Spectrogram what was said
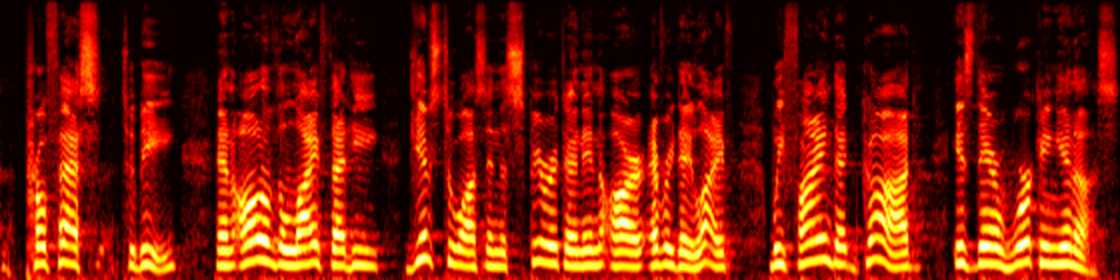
professed to be, and all of the life that he gives to us in the spirit and in our everyday life, we find that God is there working in us.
